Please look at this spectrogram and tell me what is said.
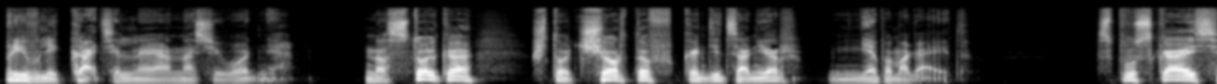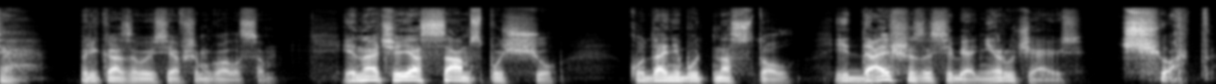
привлекательная она сегодня. Настолько, что чертов кондиционер не помогает. «Спускайся», — приказываю севшим голосом, — «иначе я сам спущу куда-нибудь на стол и дальше за себя не ручаюсь. Черт!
